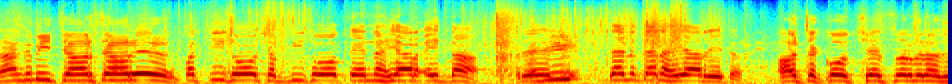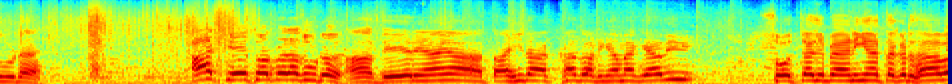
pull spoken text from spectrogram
ਰੰਗ ਵੀ ਚਾਰ ਚਾਰ। 2500 2600 3000 ਇਦਾਂ ਹਾਂਜੀ। Rate 3 3000 rate. ਆ ਚੱਕੋ 600 ਰੁਪਏ ਦਾ ਸੂਟ ਹੈ। ਆ 600 ਰੁਪਏ ਦਾ ਸੂਟ। ਆ ਦੇ ਰਿਹਾ ਆ ਤਾਂ ਹੀ ਤਾਂ ਅੱਖਾਂ ਤੁਹਾਡੀਆਂ ਮੈਂ ਕਿਹਾ ਵੀ ਸੋਚਾਂ 'ਚ ਪੈਣੀਆਂ ਤਕੜ ਸਾਹਿਬ।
